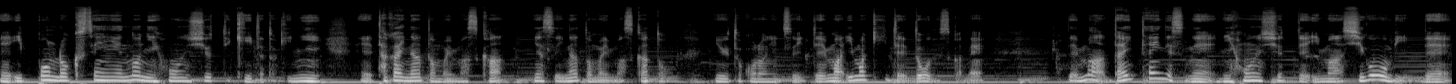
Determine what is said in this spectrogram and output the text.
えー、1本6000円の日本酒って聞いた時に、えー、高いなと思いますか？安いなと思いますか？というところについて、まあ、今聞いてどうですかね？で、まあ、大体ですね、日本酒って今4、5瓶で、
